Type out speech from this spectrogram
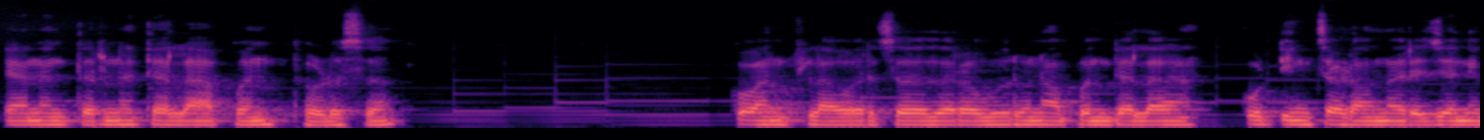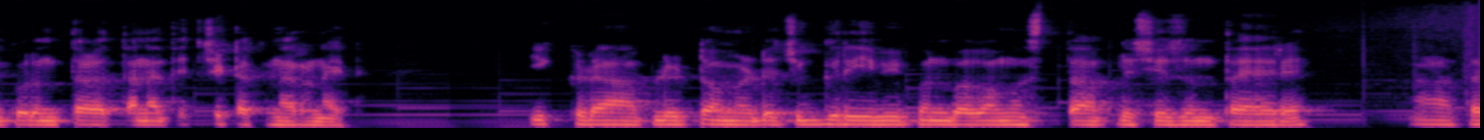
त्यानंतरनं त्याला आपण थोडंसं कॉर्नफ्लावरचं जरा वरून आपण त्याला कोटिंग चढवणार आहे जेणेकरून तळताना ते चिटकणार नाहीत. इकडं आपली टोमॅटोची ग्रेव्ही पण बघा मस्त आपली शिजून तयार आहे. आता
